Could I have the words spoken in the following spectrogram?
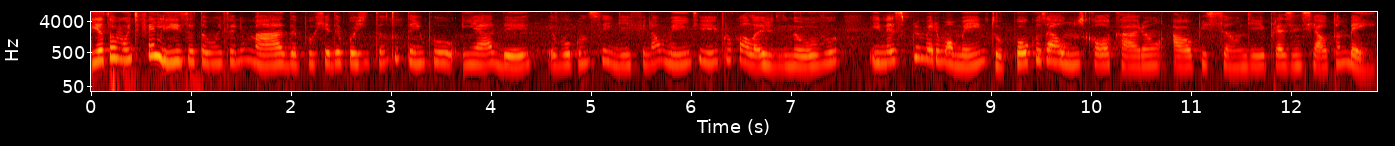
E eu tô muito feliz, eu tô muito animada, porque depois de tanto tempo em EAD, eu vou conseguir finalmente ir pro colégio de novo. E nesse primeiro momento, poucos alunos colocaram a opção de presencial também.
